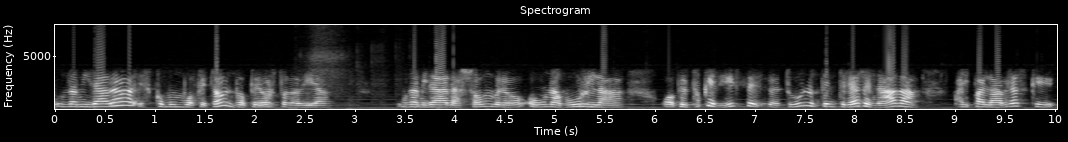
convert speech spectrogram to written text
una mirada es como un bofetón, lo peor todavía, una mirada de asombro o una burla o pero tú qué dices, pero tú no te enteras de nada. Hay palabras que,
